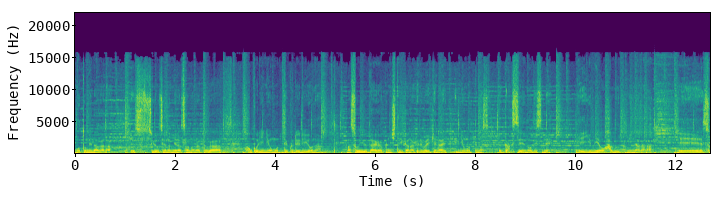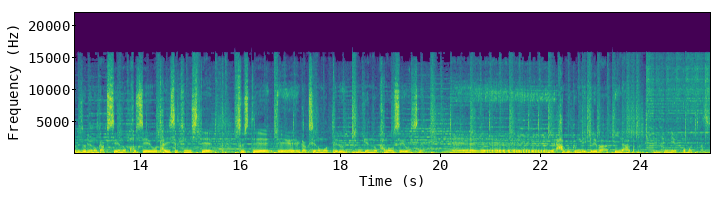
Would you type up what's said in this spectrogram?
求めながら卒業生の皆様方が誇りに思ってくれるような、まあ、そういう大学にしていかなければいけないというふうに思ってます。学生のですね夢を育みながら、えそれぞれの学生の個性を大切にしてそして、え学生の持っている無限の可能性をですね、えー、育んでいければいいなというふうに思ってます。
